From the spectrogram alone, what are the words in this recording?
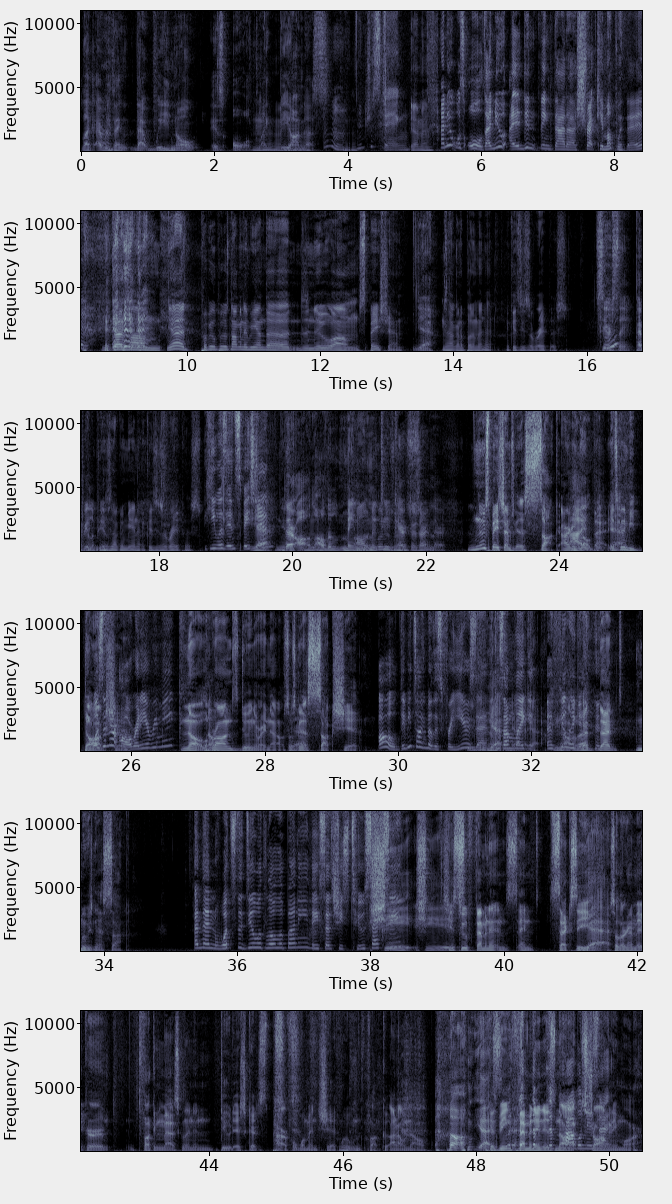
like everything that we know is old, like Mm-hmm. beyond us. Hmm, interesting. Yeah, man. I knew it was old. I knew. I didn't think that uh, Shrek came up with it. Because um yeah, Puppy Poo's not gonna be on the the new um Space Jam. Yeah, They're not gonna put him in it because he's a rapist. seriously, Pepe Le Pew. He's not gonna be in it because he's a rapist. He was in Space Jam. Yeah. they're all all the main All the Looney Looney Tunes. characters are in there. New Space Jam's gonna suck. I already I know b- that. It's gonna be dog Wasn't shit. there already a remake? no, No. LeBron's doing it right now, so it's Yeah. gonna suck shit. Oh, they've been talking about this for years then. Yeah, Because I'm yeah, like, yeah. I feel No, like. that that movie's gonna suck. and then what's the deal with Lola Bunny? They said she's too sexy. She she She's too feminine and and sexy. Yeah. So they're gonna make her fucking masculine and dudeish because powerful woman shit. Who fuck? I don't know. um, yes. Because being feminine the is not problem is strong that- anymore.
